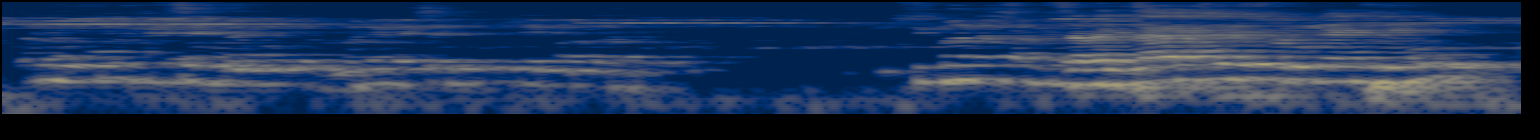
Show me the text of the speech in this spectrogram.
તમે હું મેસેજ કર્યું છે મને મેસેજ મૂકજો એમાં બધા. શ્રીમંત સ્વામી શ્રદ્ધા છે શૂન્યથી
